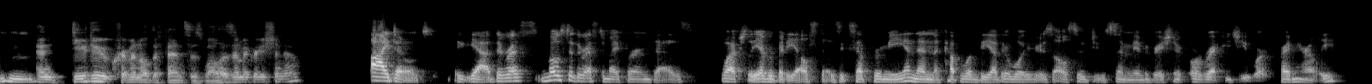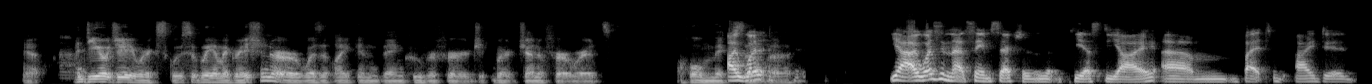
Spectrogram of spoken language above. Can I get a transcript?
Mhm. And do you do criminal defense as well as immigration now? I don't. Yeah, the rest, most of the rest of my firm does. Well, actually, everybody else does except for me. And then a couple of the other lawyers also do some immigration or refugee work primarily. Yeah. And DOJ were exclusively immigration, or was it like in Vancouver for where Jennifer, where it's a whole mix I of was, uh, yeah, I was in that same section, PSDI, um, but I did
